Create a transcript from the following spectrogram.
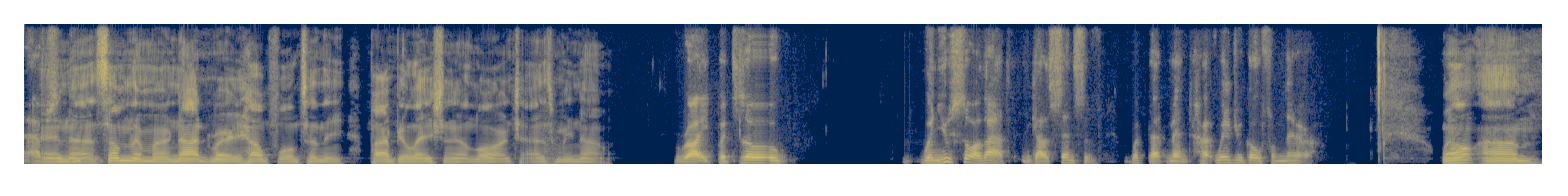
absolutely. And uh, some of them are not very helpful to the population at large, as we know. Right. But so when you saw that and got a sense of what that meant, how, where'd you go from there? Well, um,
